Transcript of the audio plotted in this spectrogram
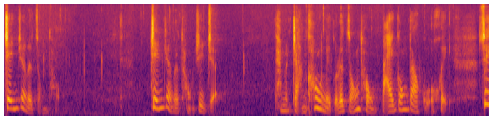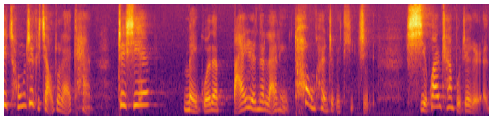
真正的总统，真正的统治者，他们掌控了美国的总统、白宫到国会。所以从这个角度来看，这些美国的白人的蓝领痛恨这个体制，喜欢川普这个人，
